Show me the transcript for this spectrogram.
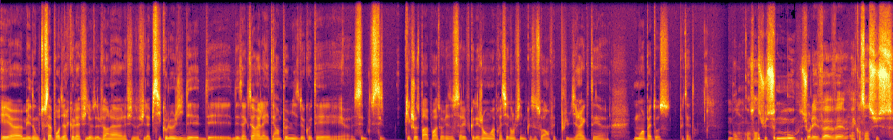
Et euh, mais donc tout ça pour dire que la, philo- enfin, la, la philosophie, la psychologie des, des, des acteurs, elle a été un peu mise de côté. Et euh, c'est quelque chose par rapport à Toi Slave que des gens ont apprécié dans le film, que ce soit en fait plus direct et euh, moins pathos, peut-être. Bon, consensus mou sur les veuves et consensus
